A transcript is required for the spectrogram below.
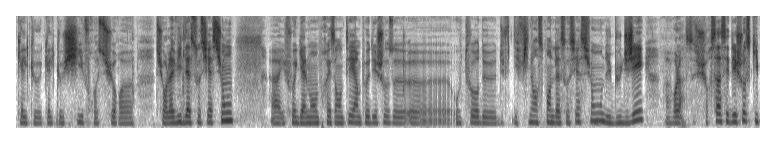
quelques, quelques chiffres sur, sur la vie de l'association. Euh, il faut également présenter un peu des choses euh, autour des financements de l'association, du budget. Euh, voilà, sur ça, c'est des choses qui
